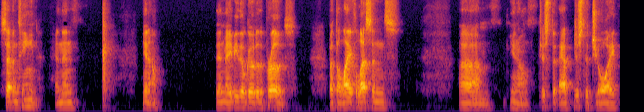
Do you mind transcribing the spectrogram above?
17 and then, you know, then maybe they'll go to the pros. But the life lessons, um, you know, just the just the joy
